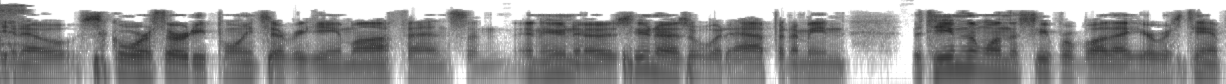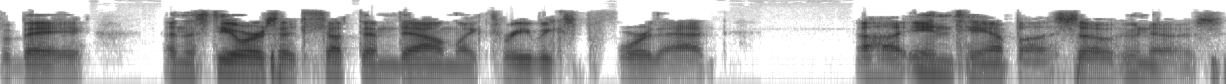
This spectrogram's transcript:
you know, score 30 points every game offense. And, and who knows, who knows what would happen. I mean, the team that won the Super Bowl that year was Tampa Bay and the Steelers had shut them down like three weeks before that, uh, in Tampa. So who knows?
